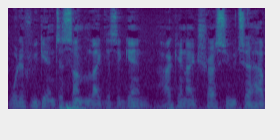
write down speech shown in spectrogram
What if we get into something like this again? How can I trust you to have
